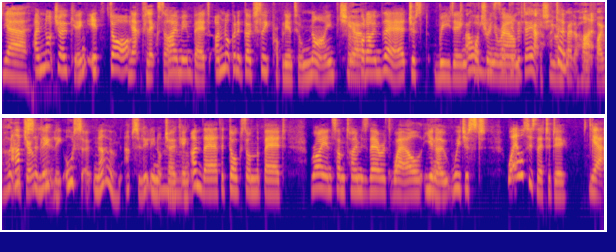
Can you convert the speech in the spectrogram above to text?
Yeah. I'm not joking. It's dark. Netflix on. I'm in bed. I'm not going to go to sleep probably until nine. Sure. Yeah. But I'm there just reading, Oh, you pottering said the around. other day, actually, you I were in bed at half I- five. I thought you were joking. absolutely. Also, no, absolutely not hmm. joking. I'm there. The dog's on the bed. Ryan sometimes is there as well. You know, we just. What else is there to do? Yeah.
